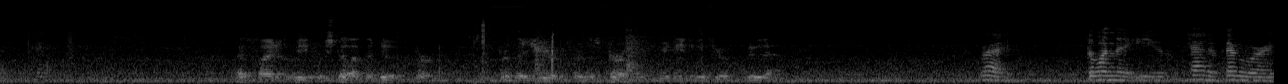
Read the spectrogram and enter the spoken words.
That's okay. That's fine, we, we still have to do it for, for this year, for this current, one. we need to go through and do that. Right. The one that you had in February,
